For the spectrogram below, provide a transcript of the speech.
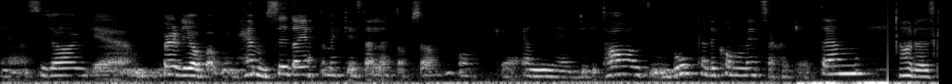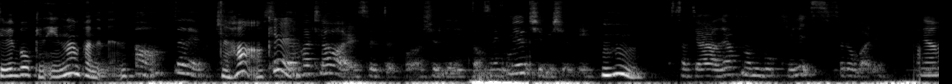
Eh, så jag eh, började jobba på min hemsida jättemycket istället också och eh, ännu mer digitalt. Min bok hade kommit så jag skickade ut den. Ja, du hade skrivit boken innan pandemin? Ja, det hade jag gjort. Jaha. Okay. den var klar i slutet på 2019 så den kom ut 2020. Mm. Så att jag har aldrig haft någon bokrelease för då var det ju Ja.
